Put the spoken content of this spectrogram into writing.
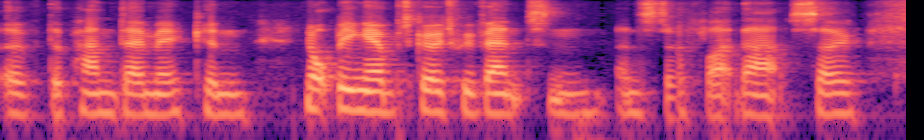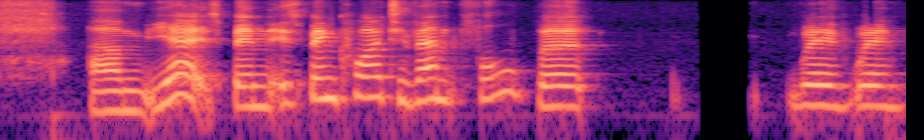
of the pandemic and not being able to go to events and, and stuff like that. So um, yeah, it's been it's been quite eventful, but we're we're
